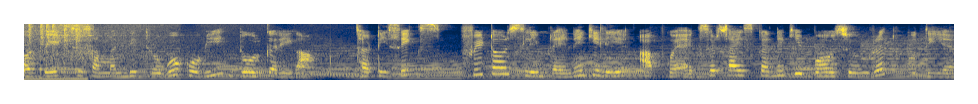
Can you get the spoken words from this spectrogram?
और पेट से संबंधित रोगों को भी दूर करेगा। 36 फिट और स्लिम रहने के लिए आपको एक्सरसाइज करने की बहुत ज़रूरत होती है।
